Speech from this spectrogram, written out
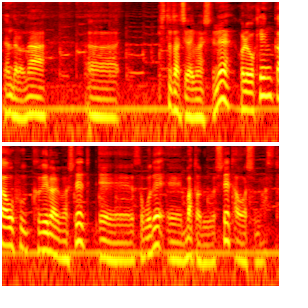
ーなんだろうな、あー人たちがいましてね、これを喧嘩をふっかけられまして、えーそこで、えーバトルをして倒しますと。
